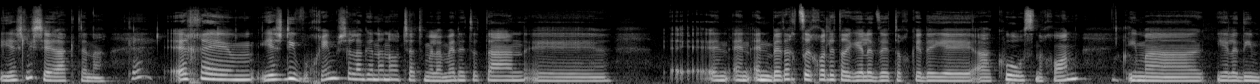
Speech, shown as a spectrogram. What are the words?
יש לי שאלה קטנה. כן. איך, יש דיווחים של הגננות שאת מלמדת אותן? הן, הן, הן בטח צריכות לתרגל את זה תוך כדי הקורס, נכון? נכון. עם הילדים.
